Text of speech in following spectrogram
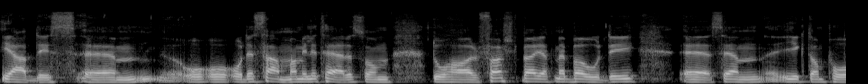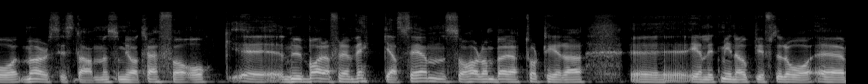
i Addis. Um, och, och, och, det är samma militärer som då har först börjat med Bodhi, eh, sen gick de på Mercy-stammen som jag träffade och eh, nu bara för en vecka sen så har de börjat tortera, eh, enligt mina uppgifter då, eh,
